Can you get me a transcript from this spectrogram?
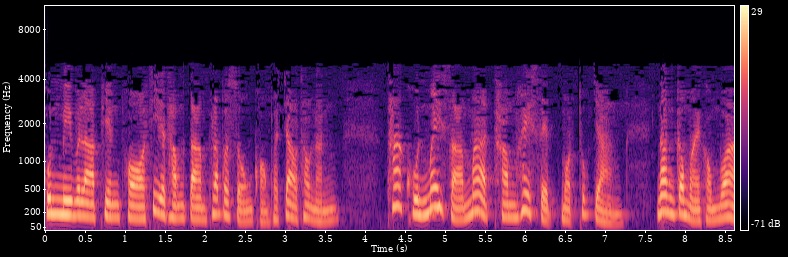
คุณมีเวลาเพียงพอที่จะทำตามพระประสงค์ของพระเจ้าเท่านั้น ถ้าคุณไม่สามารถทำให้เสร็จหมดทุกอย่าง นั่นก็หมายความว่า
